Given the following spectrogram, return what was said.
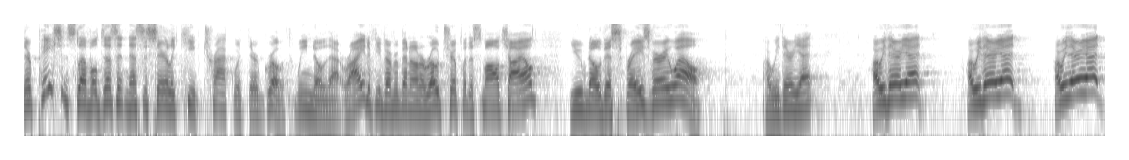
their patience level doesn't necessarily keep track with their growth. We know that, right? If you've ever been on a road trip with a small child, you know this phrase very well. Are we there yet? Are we there yet? Are we there yet? Are we there yet?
